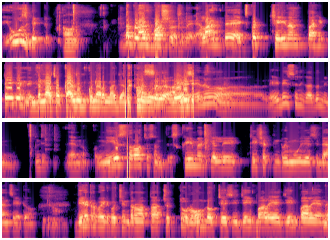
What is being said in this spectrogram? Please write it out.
వ్యూస్ హిట్ అవును. ద బ్లాక్ బాస్టర్ అసలు. ఎలా అంటే ఎక్స్పెక్ట్ చేయనంత హిట్ అయిపోయింది. నా చొక్కాలు చింపుకున్నారన్న నేను లేడీస్ అని కాదు నేను అంటే నేను ఇయర్స్ తర్వాత చూసాను స్క్రీన్ మీదకి వెళ్ళి టీ షర్ట్లు రిమూవ్ చేసి డాన్స్ చేయటం. థియేటర్ బయటకు వచ్చిన తర్వాత చుట్టూ రౌండ్ అప్ చేసి జై బాలయ్య జై బాలయ్య అని.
